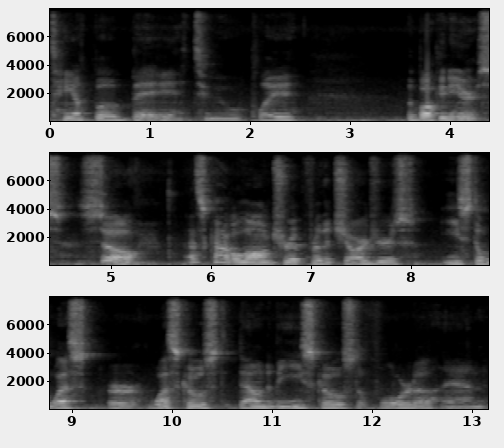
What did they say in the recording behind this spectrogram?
Tampa Bay to play the Buccaneers. So, that's kind of a long trip for the Chargers, east to west or west coast down to the east coast of Florida and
